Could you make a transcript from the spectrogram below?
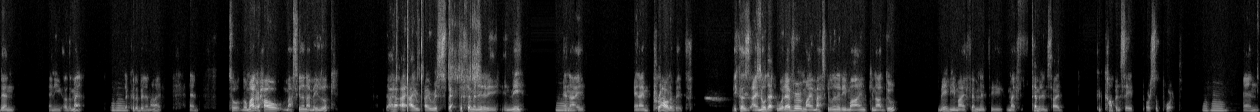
than any other man Mhm. that could have been in my life. And so, no matter how masculine I may look, I I, I respect the femininity in me, and Mm. I and I'm proud of it because I know that whatever my masculinity mind cannot do, maybe my femininity, my feminine side, could compensate or support. Mhm. And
